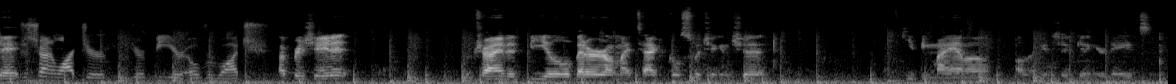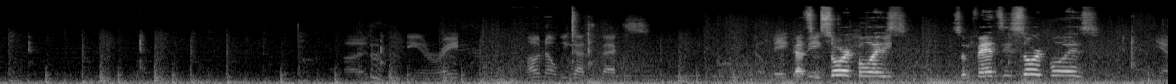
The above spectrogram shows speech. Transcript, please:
Okay, I'm just trying to watch your your be your Overwatch. I appreciate it. I'm trying to be a little better on my tactical switching and shit. Keeping my ammo, all that good shit, getting grenades. Uh, being right. Oh no, we got specs. Big, Got some big- sword boys! Some fancy sword boys! Yeah.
